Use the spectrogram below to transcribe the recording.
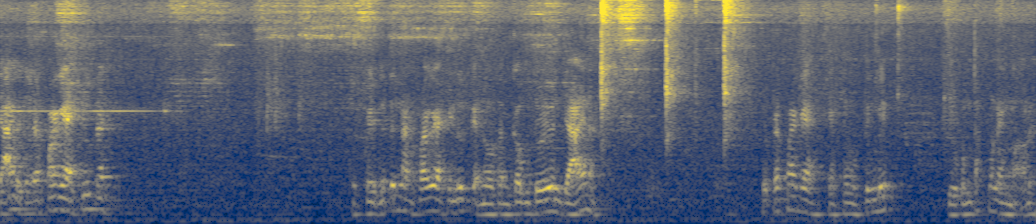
Trái của tôi đã khóa ga trước đây. Thực hiện cái tính năng khóa ga khi nước cạn nồi thành công tôi bên trái nè. Tôi đã khóa ga kèm theo một tiếng bếp. Chiều công tắc cũng đang mở đây.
